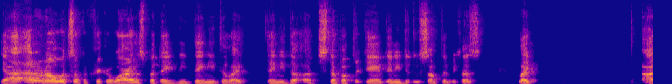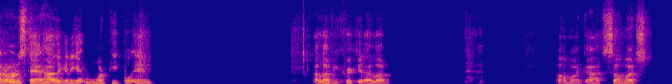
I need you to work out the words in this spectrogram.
yeah, I, I, don't know what's up with Cricket Wireless, but they need they need to like they need to uh, step up their game. They need to do something because like I don't understand how they're gonna get more people in. I love you, Cricket. I love Oh my God, so much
